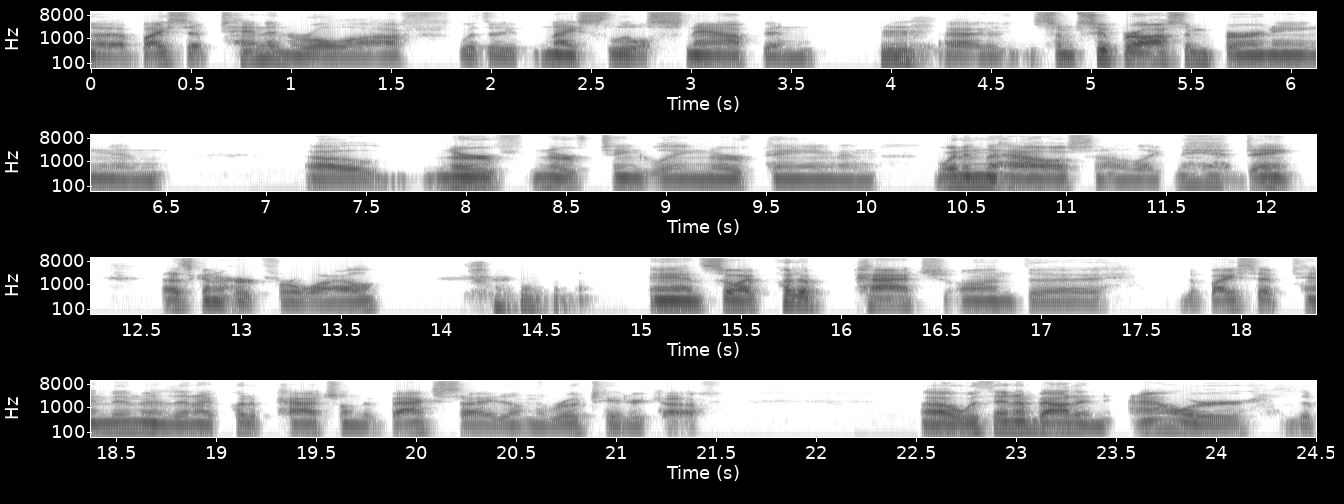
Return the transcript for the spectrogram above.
uh, bicep tendon roll off with a nice little snap and mm. uh, some super awesome burning and uh, nerve nerve tingling, nerve pain, and went in the house. And I was like, man, dang, that's gonna hurt for a while. and so I put a patch on the the bicep tendon, and then I put a patch on the backside on the rotator cuff. Uh, within about an hour, the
